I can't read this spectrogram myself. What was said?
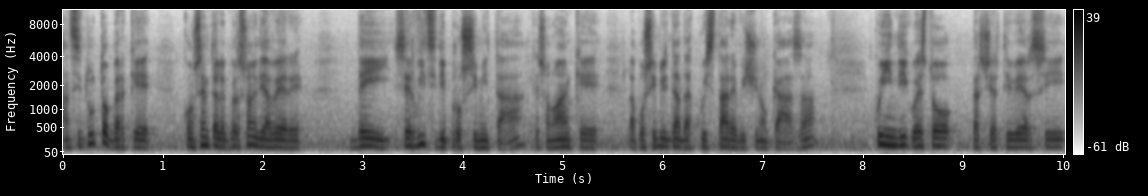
anzitutto perché consente alle persone di avere dei servizi di prossimità, che sono anche la possibilità di acquistare vicino casa, quindi questo per certi versi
